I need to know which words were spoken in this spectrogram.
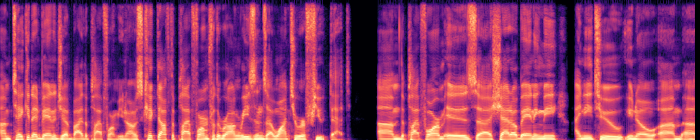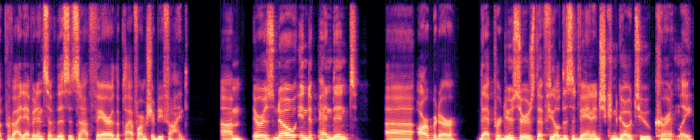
um, taken advantage of by the platform. You know, I was kicked off the platform for the wrong reasons. I want to refute that. Um, the platform is uh, shadow banning me. I need to, you know, um, uh, provide evidence of this. It's not fair. The platform should be fined. Um, there is no independent uh, arbiter that producers that feel disadvantaged can go to currently,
